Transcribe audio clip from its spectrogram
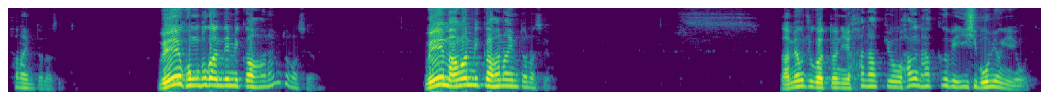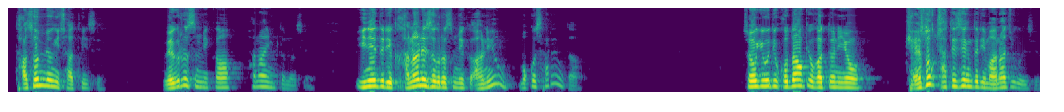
하나님 떠나서부터. 왜 공부가 안 됩니까? 하나님 떠나서요. 왜 망합니까? 하나님 떠나서요. 남양주 갔더니 한 학교, 한 학급에 25명이에요. 다섯 명이 자퇴 있어요. 왜 그렇습니까? 하나님 떠나서요. 이네들이 가난해서 그렇습니까? 아니요. 먹고 살아요, 다. 저기 어디 고등학교 갔더니요. 계속 자퇴생들이 많아지고 있어요.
